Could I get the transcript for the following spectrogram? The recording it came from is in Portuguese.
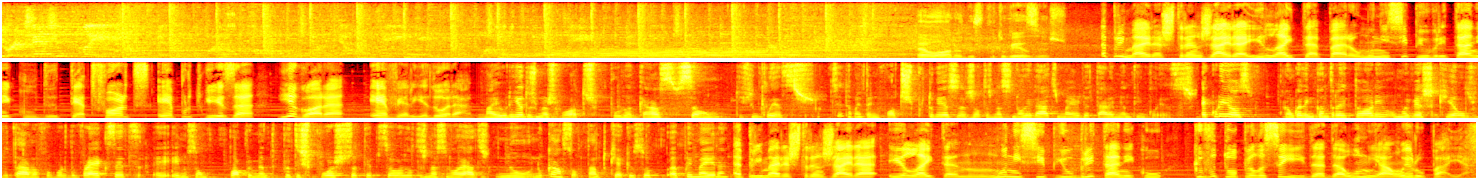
Your attention, please. A hora dos portugueses. A primeira estrangeira eleita para o município britânico de Thetford é portuguesa e agora é vereadora. A maioria dos meus votos, por acaso, são dos ingleses. Sim, também tenho votos portugueses, das outras nacionalidades, maioritariamente ingleses. É curioso, é um bocadinho contraditório, uma vez que eles votaram a favor do Brexit e não são propriamente predispostos a ter pessoas de outras nacionalidades no, no Council. Tanto que é que eu sou a primeira. A primeira estrangeira eleita num município britânico que votou pela saída da União Europeia.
